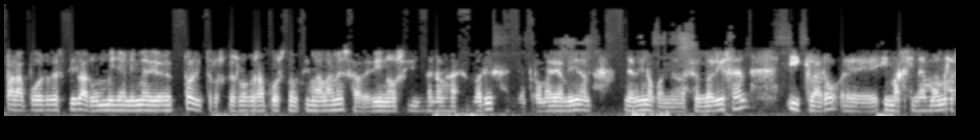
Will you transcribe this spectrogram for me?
para poder destilar un millón y medio de hectolitros, que es lo que se ha puesto encima de la mesa de vinos sin denominación de origen y otro medio millón de vino con denominación de origen. Y claro, eh, imaginémonos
